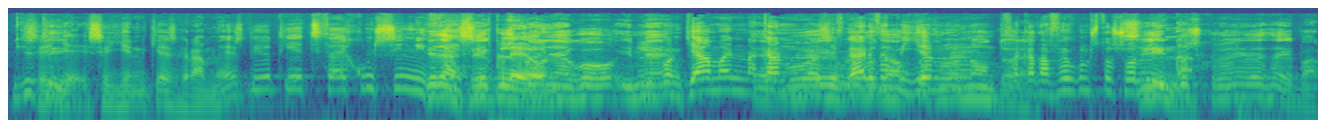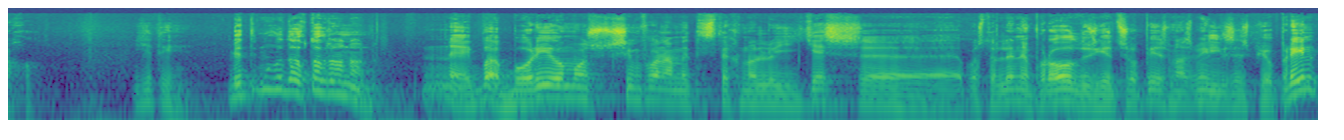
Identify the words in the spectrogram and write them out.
Γιατί; γε- σε γενικές γραμμές, διότι έτσι θα έχουν Κοίτα, συνηθίσει σε 20 πλέον. χρόνια εγώ είμαι- Λοιπόν, και άμα είναι να κάνουν εγώ ένα είμαι ζευγάρι, θα 88 πηγαίνουν, χρονών θα τώρα. καταφεύγουν στο Σε σωλήνα. 20 χρόνια δεν θα υπάρχω. Γιατί; Γιατί είμαι 88 χρονών. Ναι, μπο- μπορεί όμως σύμφωνα με τις τεχνολογικές το λένε, προόδους για τις οποίες μας μίλησες πιο πριν,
